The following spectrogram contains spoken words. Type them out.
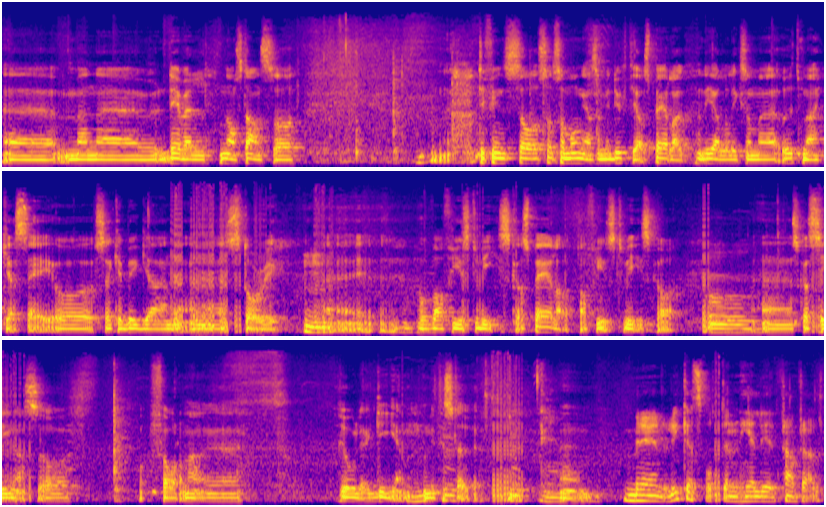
Eh, men eh, det är väl någonstans så... Det finns så, så, så många som är duktiga och spelar. Det gäller liksom att utmärka sig och försöka bygga en, en eh, story. Mm. Eh, och varför just vi ska spela. Varför just vi ska, Mm. ska synas och, och få de här roliga giggen Mm. lite större. Eh, Men det har ändå lyckats fått en hel del framförallt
